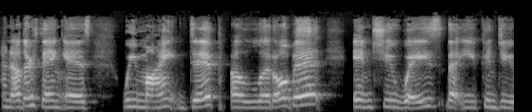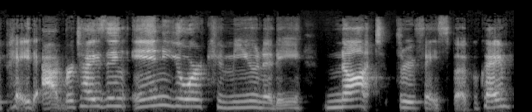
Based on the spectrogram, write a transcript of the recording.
Another thing is we might dip a little bit into ways that you can do paid advertising in your community, not through Facebook. Okay.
